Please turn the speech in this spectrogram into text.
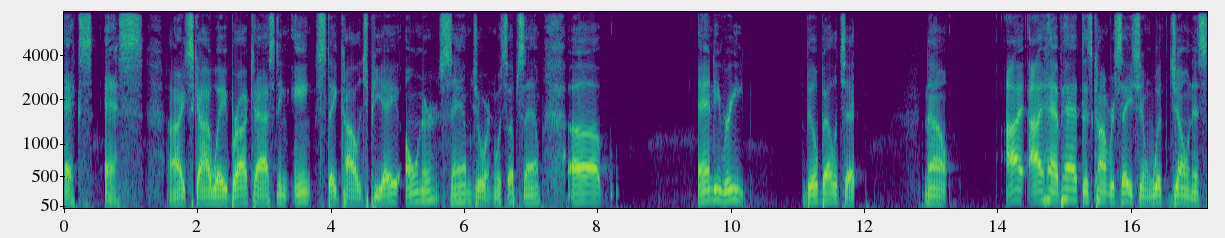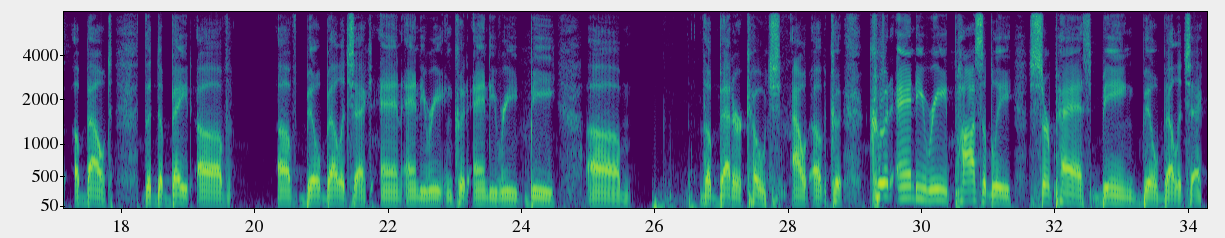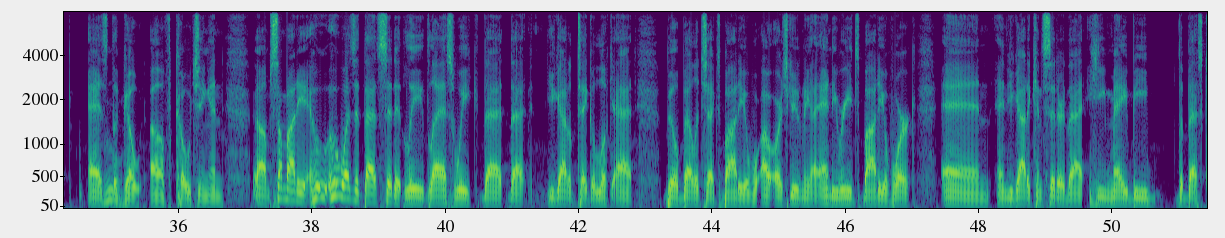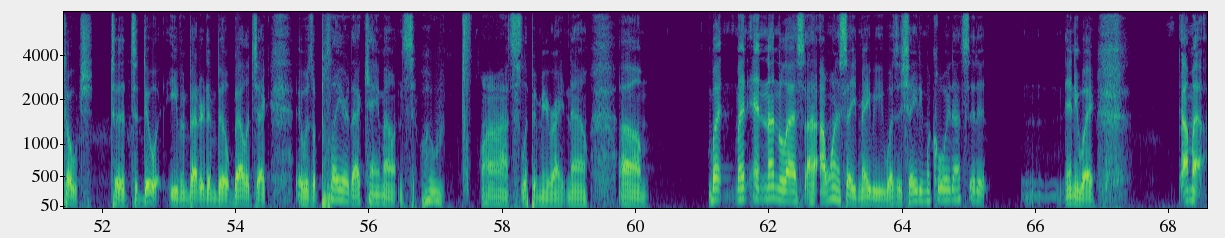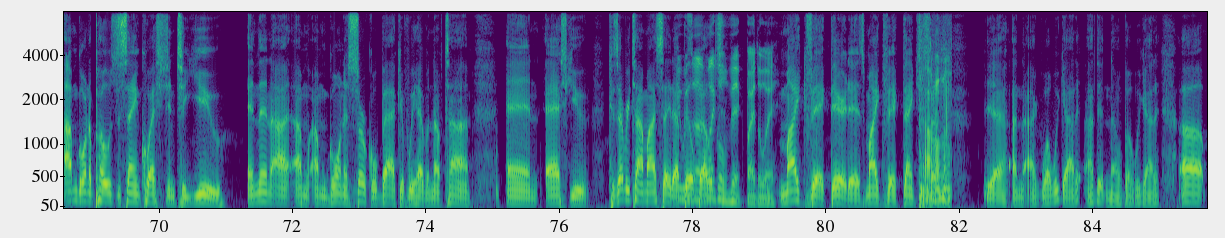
WFXS. All right, Skyway Broadcasting Inc., State College, PA, owner Sam Jordan. What's up, Sam? Uh, Andy Reid, Bill Belichick. Now, I I have had this conversation with Jonas about the debate of of Bill Belichick and Andy Reid, and could Andy Reid be um, the better coach out of could could Andy Reid possibly surpass being Bill Belichick as the goat of coaching? And um, somebody who who was it that said it lead last week that that you got to take a look at Bill Belichick's body of or, or excuse me Andy Reid's body of work? And and you got to consider that he may be the best coach to to do it, even better than Bill Belichick. It was a player that came out and said, "Who? Ah, it's slipping me right now." Um, but, but and nonetheless, I, I want to say maybe was it Shady McCoy that said it. Anyway, I'm a, I'm going to pose the same question to you, and then I, I'm I'm going to circle back if we have enough time, and ask you because every time I say that It Bill uh, Belichick, Michael Vick, by the way. Mike Vick, there it is, Mike Vick. Thank you. Sir. I don't know. Yeah, I, I, well, we got it. I didn't know, but we got it. Uh,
